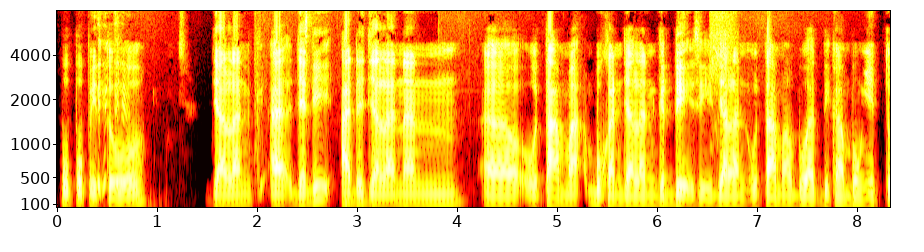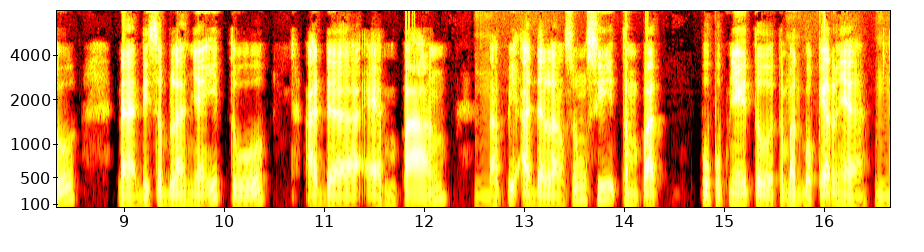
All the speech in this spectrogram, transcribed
pupup itu jalan eh, jadi ada jalanan eh, utama bukan jalan gede sih, jalan utama buat di kampung itu. Nah, di sebelahnya itu ada empang, Hmm. tapi ada langsung si tempat pupupnya itu, tempat Hmm. bokernya. Hmm.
